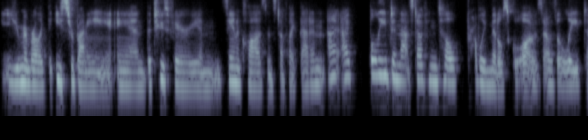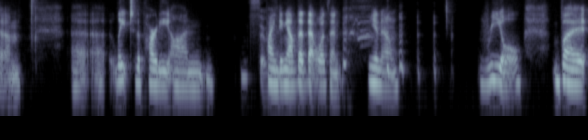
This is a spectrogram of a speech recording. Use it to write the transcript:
you remember like the Easter Bunny and the Tooth Fairy and Santa Claus and stuff like that. And I, I believed in that stuff until probably middle school. I was I was a late um uh, uh, late to the party on so finding out that that wasn't you know real. But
